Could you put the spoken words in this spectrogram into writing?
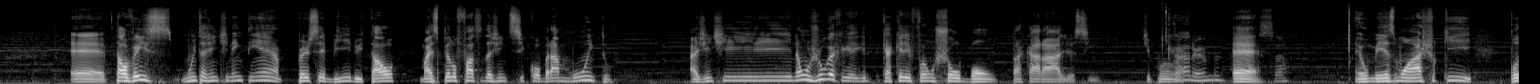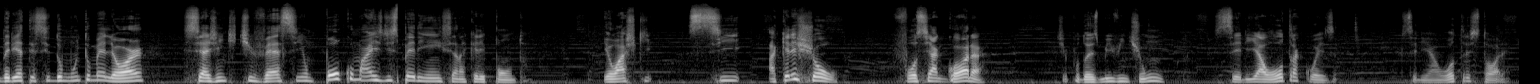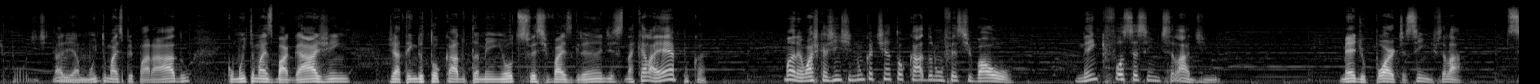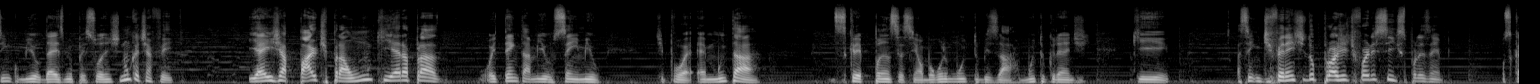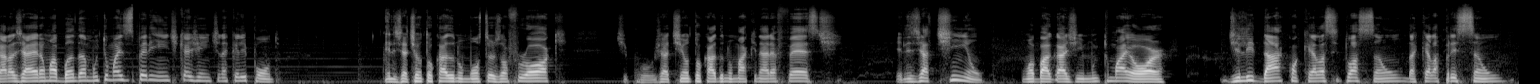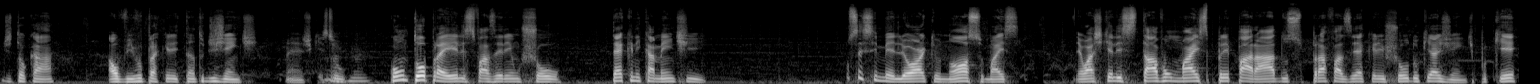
é, talvez muita gente nem tenha percebido e tal. Mas pelo fato da gente se cobrar muito, a gente não julga que, que aquele foi um show bom pra caralho, assim. Tipo, Caramba. é. Eu mesmo acho que poderia ter sido muito melhor se a gente tivesse um pouco mais de experiência naquele ponto. Eu acho que se aquele show fosse agora, tipo 2021, seria outra coisa. Seria outra história. Tipo, a gente estaria Uhum. muito mais preparado, com muito mais bagagem, já tendo tocado também em outros festivais grandes. Naquela época, mano, eu acho que a gente nunca tinha tocado num festival, nem que fosse assim, sei lá, de médio porte, assim, sei lá, 5 mil, 10 mil pessoas, a gente nunca tinha feito. E aí já parte pra um que era pra 80 mil, 100 mil. Tipo, é, é muita discrepância, assim, é um bagulho muito bizarro, muito grande. Que, assim, diferente do Project 46, por exemplo. Os caras já eram uma banda muito mais experiente que a gente naquele ponto. Eles já tinham tocado no Monsters of Rock, tipo, já tinham tocado no Maquinária Fest. Eles já tinham uma bagagem muito maior de lidar com aquela situação, daquela pressão de tocar ao vivo para aquele tanto de gente. né? Acho que isso Uhum. contou para eles fazerem um show tecnicamente, não sei se melhor que o nosso, mas eu acho que eles estavam mais preparados para fazer aquele show do que a gente, porque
